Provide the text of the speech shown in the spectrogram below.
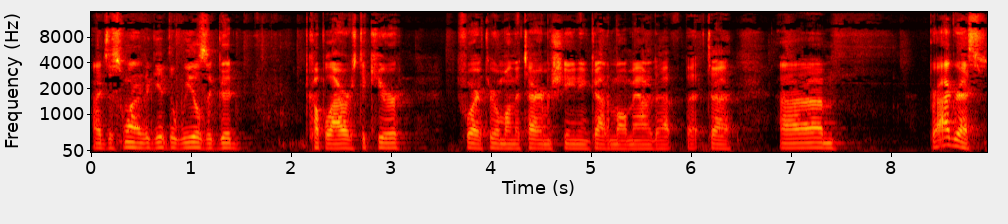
I just wanted to give the wheels a good couple hours to cure before I threw them on the tire machine and got them all mounted up. But uh, um, progress.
